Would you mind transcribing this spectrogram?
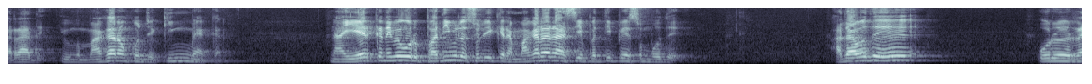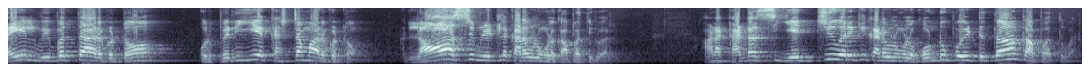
வராது. இவங்க மகரம் கொஞ்சம் கிங் மேக்கர் நான் ஏற்கனவே ஒரு பதிவில் சொல்லியிருக்கிறேன். மகர ராசியை பற்றி பேசும்போது. அதாவது ஒரு ரயில் விபத்தாக இருக்கட்டும் ஒரு பெரிய கஷ்டமாக இருக்கட்டும் லாஸ்ட் மினிட்ல கடவுள் உங்களை காப்பாற்றிடுவார் ஆனால் கடைசி எட்ஜு வரைக்கும் கடவுள் உங்களை கொண்டு போயிட்டு தான் காப்பாற்றுவார்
